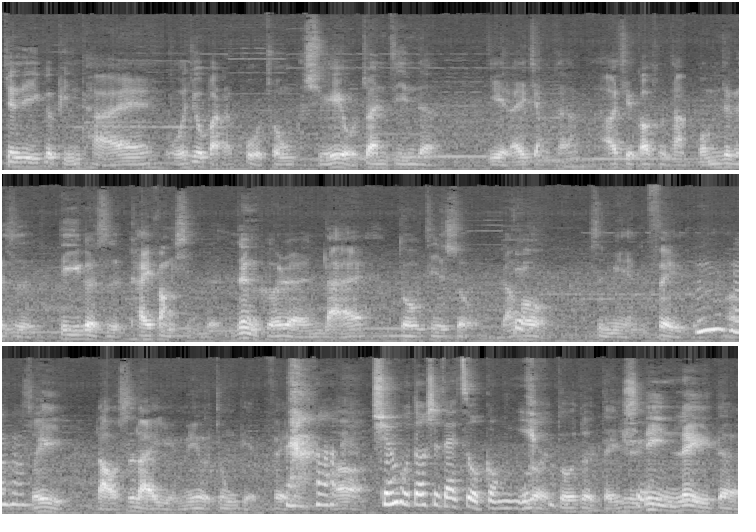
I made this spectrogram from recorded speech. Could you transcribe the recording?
建立一个平台，我就把它扩充，学有专精的也来讲它，而且告诉他，我们这个是第一个是开放型的，任何人来都接受，然后是免费的，嗯，所以老师来也没有钟点费 啊，全部都是在做公益，对，都对，等于是另类的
